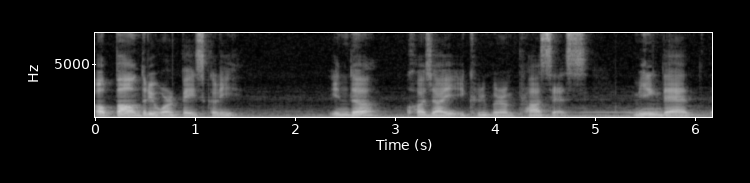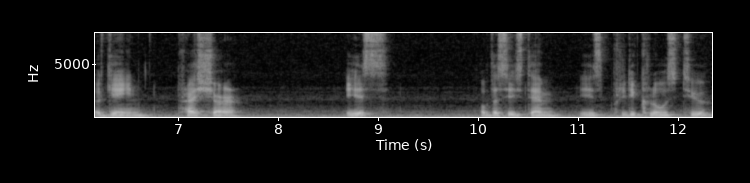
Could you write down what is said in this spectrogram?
of boundary work basically in the quasi-equilibrium process, meaning that again pressure is of the system is pretty close to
